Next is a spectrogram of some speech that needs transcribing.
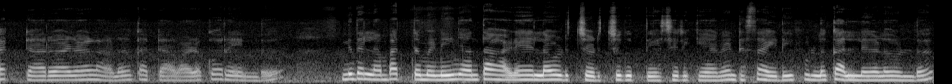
കറ്റാർവാഴകളാണ് കറ്റാർവാഴ കുറേ ഉണ്ട്. ഇനി ഇതെല്ലാം പത്ത് മണി ഞാൻ താഴെ എല്ലാം ഒടിച്ചൊടിച്ച് കുത്തി വെച്ചിരിക്കുകയാണ്. എന്റെ സൈഡിൽ ഫുള്ള് കല്ലുകളുണ്ട്.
